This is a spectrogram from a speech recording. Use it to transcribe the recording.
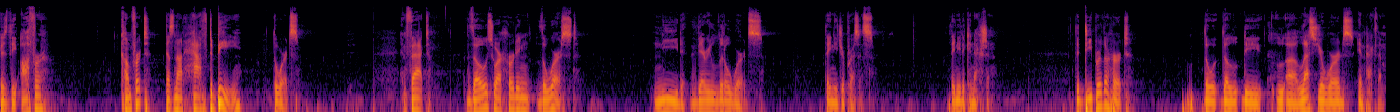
is the offer. Comfort does not have to be the words. In fact, those who are hurting the worst need very little words. They need your presence, they need a connection. The deeper the hurt, the, the, the uh, less your words impact them.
